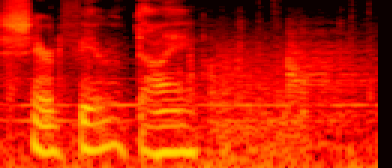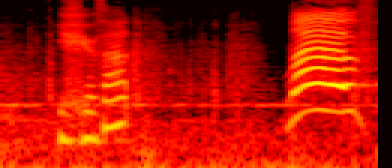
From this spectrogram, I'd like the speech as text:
shared fear of dying. You hear that? Lev!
